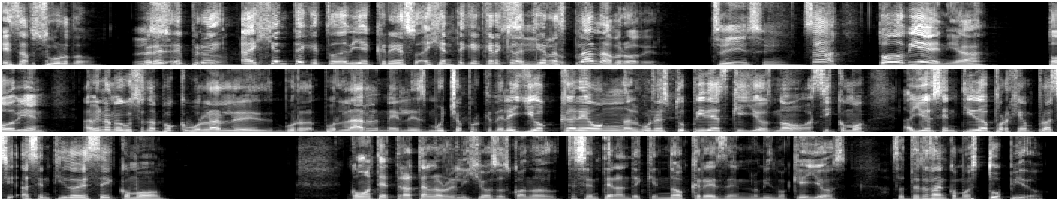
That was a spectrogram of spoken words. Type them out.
es absurdo. Pero, Eso, eh, pero pero- hay gente que todavía cree eso. Hay gente que cree que la Tierra es plana, brother. Sí, sí. O sea, todo bien, ¿ya? Todo bien. A mí no me gusta tampoco burlarles, bur- burlármeles mucho porque de ley yo creo en alguna estupidez que ellos no. Así como ah, yo he sentido, por ejemplo, así, has sentido ese como... ¿Cómo te tratan los religiosos cuando te se enteran de que no crees en lo mismo que ellos? O sea, te tratan como estúpido.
